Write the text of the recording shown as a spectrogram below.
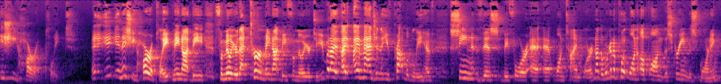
Ishihara plate? An Ishihara plate may not be familiar, that term may not be familiar to you, but I, I, I imagine that you probably have seen this before at, at, one time or another. We're going to put one up on the screen this morning.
